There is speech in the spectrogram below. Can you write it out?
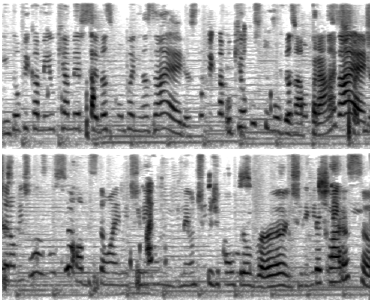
Então fica meio que à mercê das companhias aéreas. O que eu costumo ver na prática é que geralmente elas não se obstam a emitir nenhum, nenhum tipo de comprovante, nem declaração.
